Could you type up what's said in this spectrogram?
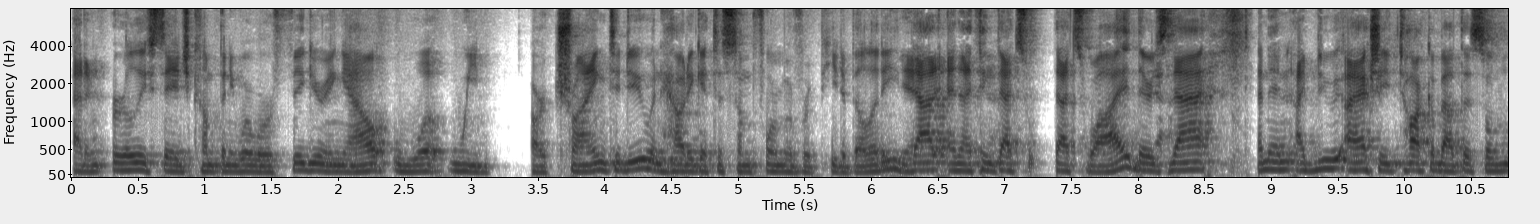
at an early stage company where we're figuring out what we are trying to do and how to get to some form of repeatability. That, and I think that's that's why there's that. And then I do I actually talk about this a,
